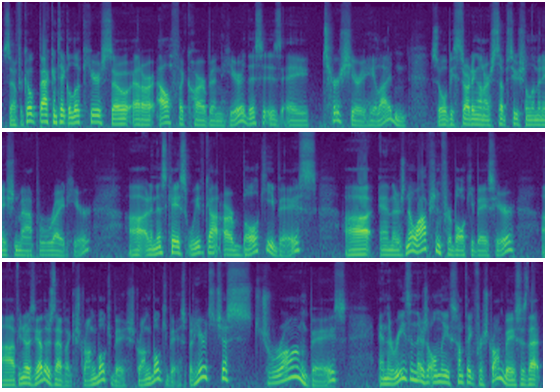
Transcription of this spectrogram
So if we go back and take a look here, so at our alpha carbon here, this is a tertiary halide, and so we'll be starting on our substitution elimination map right here. Uh, and in this case, we've got our bulky base, uh, and there's no option for bulky base here. Uh, if you notice the others have like strong bulky base, strong bulky base, but here it's just strong base, and the reason there's only something for strong base is that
